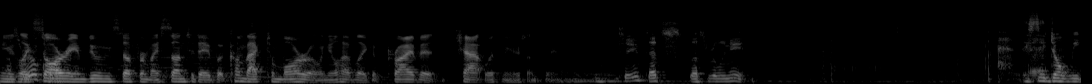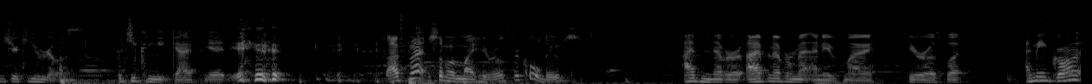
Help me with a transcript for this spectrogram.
And he was That's like, real cool. "Sorry, I'm doing stuff for my son today, but come back tomorrow and you'll have like a private chat with me or something." See, that's that's really neat. They say don't meet your heroes, but you can meet Guy Fieri. I've met some of my heroes. They're cool dudes. I've never, I've never met any of my heroes, but I mean, growing,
